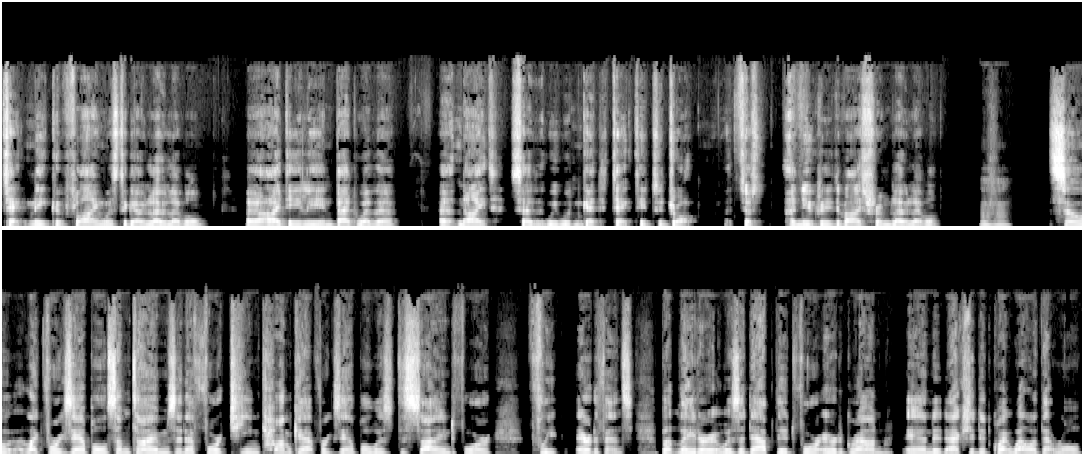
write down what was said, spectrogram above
technique of flying was to go low level, uh, ideally in bad weather at night so that we wouldn't get detected to drop just a nuclear device from low level. Mm-hmm. So, like, for example, sometimes an F 14 Tomcat, for example, was designed for fleet air defense, but later it was adapted for air to ground, and it actually did quite well at that role.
